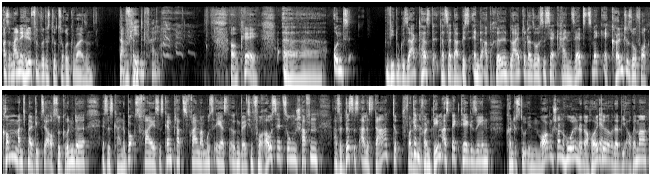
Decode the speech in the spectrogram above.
Also meine Hilfe würdest du zurückweisen. Dankend. Auf jeden Fall. Okay. Äh, und wie du gesagt hast, dass er da bis Ende April bleibt oder so. Es ist ja kein Selbstzweck. Er könnte sofort kommen. Manchmal gibt es ja auch so Gründe, es ist keine Box frei, es ist kein Platz frei. Man muss erst irgendwelche Voraussetzungen schaffen. Also das ist alles da. Von, genau. von dem Aspekt her gesehen könntest du ihn morgen schon holen oder heute ja. oder wie auch immer.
